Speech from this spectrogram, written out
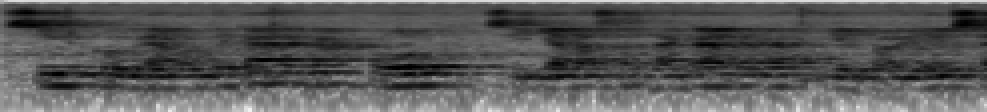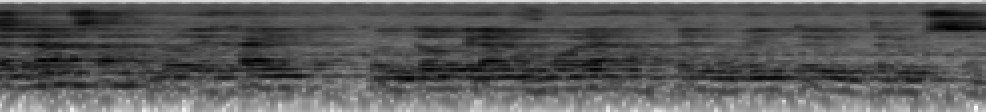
5 gramos de carga, o si ya pasas la carga y el pabellón se atrasa, lo dejáis con 2 gramos hora hasta el momento de la interrupción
